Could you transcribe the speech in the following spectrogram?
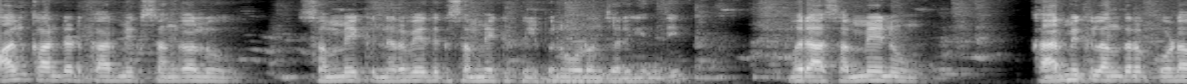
ఆల్ కాంట్రాక్ట్ కార్మిక సంఘాలు సమ్మెకి నిరవేదిక సమ్మెకి పిలుపునివ్వడం జరిగింది. మరి ఆ సమ్మెను కార్మికులందరూ కూడా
